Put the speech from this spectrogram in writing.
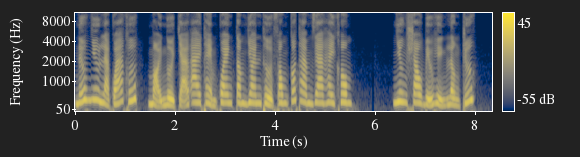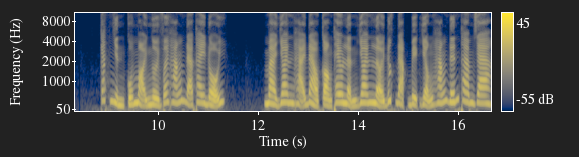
Nếu như là quá khứ, mọi người chả ai thèm quan tâm Doanh Thừa Phong có tham gia hay không. Nhưng sau biểu hiện lần trước, cách nhìn của mọi người với hắn đã thay đổi. Mà Doanh Hải Đào còn theo lệnh Doanh Lợi Đức đặc biệt dẫn hắn đến tham gia.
